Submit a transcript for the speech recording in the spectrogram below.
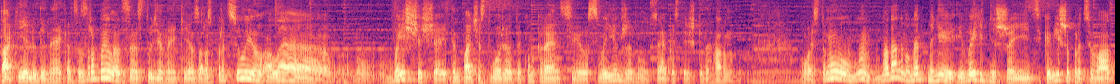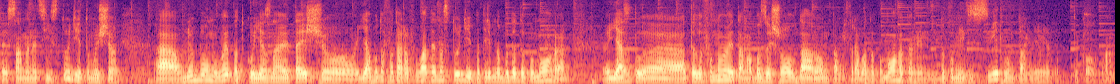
Так, є людина, яка це зробила, це студія, на якій я зараз працюю, але ну, вище ще, і тим паче створювати конкуренцію своїм же, ну це якось трішки негарно буде. Ось тому ну, на даний момент мені і вигідніше, і цікавіше працювати саме на цій студії, тому що а, в будь-якому випадку я знаю те, що я буду фотографувати на студії, потрібна буде допомога. Я з- е, телефоную там або зайшов, да, Ром, там треба допомога, там він допоміг зі світлом там і ну, такого плану.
